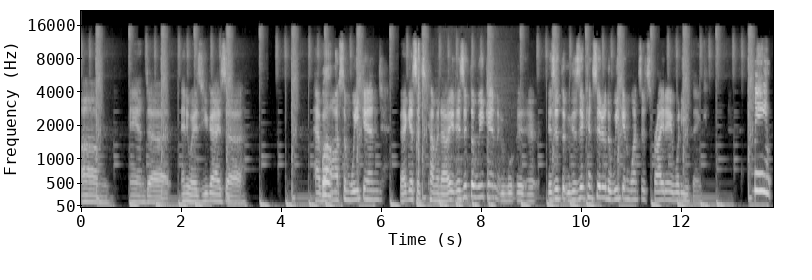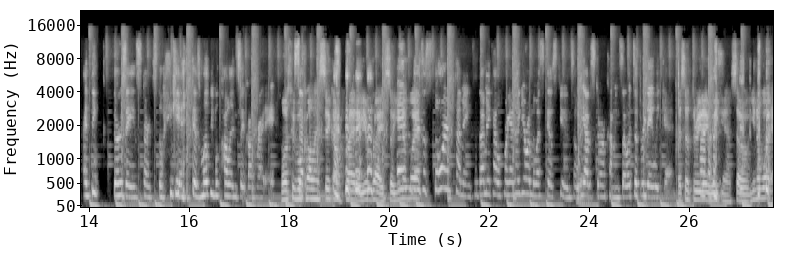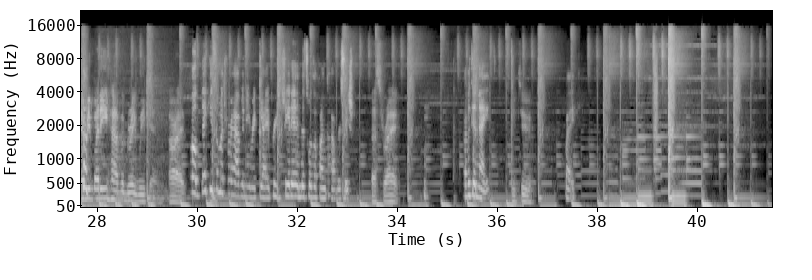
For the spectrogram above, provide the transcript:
Um, and anyways, you guys have well, an awesome weekend. I guess it's coming out. Is it the weekend? Is it the, is it considered the weekend once it's Friday? What do you think? I mean, I think Thursday starts the weekend because most people call in sick on Friday. Most people so, call in sick on Friday. You're right. So you know what? There's a storm coming because I'm in California. I know you're on the West Coast too, and so yeah. we got a storm coming. So it's a three day weekend. It's a three day weekend. So you know what? Everybody have a great weekend. All right. Well, thank you so much for having me, Ricky. I appreciate it, and this was a fun conversation. That's right. Have a good night. You too. Bye.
